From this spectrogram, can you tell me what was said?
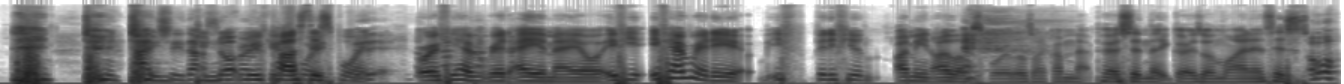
do, do, Actually, that's do not move past this point, point. or if you haven't read AMA, or if you if you haven't read it, if but if you, I mean, I love spoilers. Like I'm that person that goes online and says Oh.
